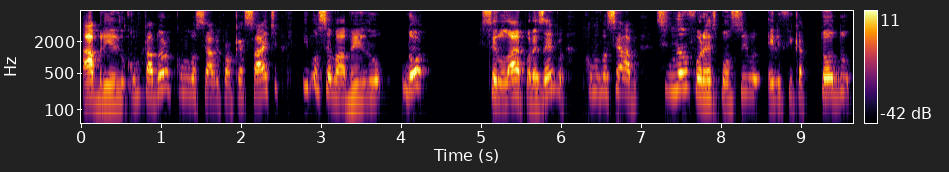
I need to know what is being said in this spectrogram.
abre ele no computador, como você abre qualquer site, e você vai abrir ele no, no celular, por exemplo, como você abre. Se não for responsivo, ele fica todo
